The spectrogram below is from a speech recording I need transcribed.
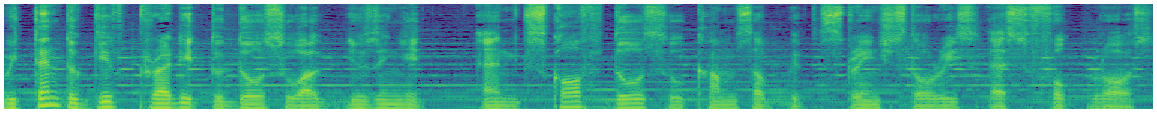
We tend to give credit to those who are using it and scoff those who comes up with strange stories as folklores.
